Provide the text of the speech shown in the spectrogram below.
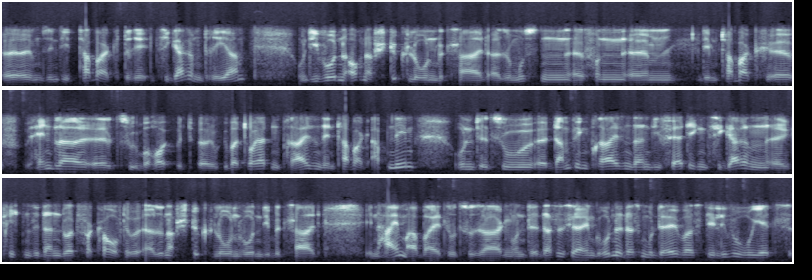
äh, sind die Tabak-Zigarrendreher und die wurden auch nach Stücklohn bezahlt. Also mussten äh, von ähm, dem Tabakhändler äh, zu äh, überteuerten Preisen den Tabak abnehmen und zu Dumpingpreisen dann die fertigen Zigarren kriegten sie dann dort verkauft. Also nach Stücklohn wurden die bezahlt in Heimarbeit sozusagen. Und das ist ja im Grunde das Modell, was Deliveroo jetzt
